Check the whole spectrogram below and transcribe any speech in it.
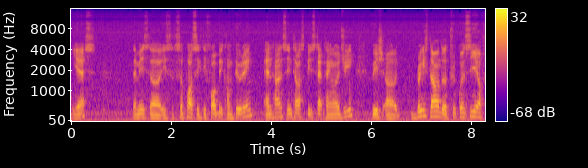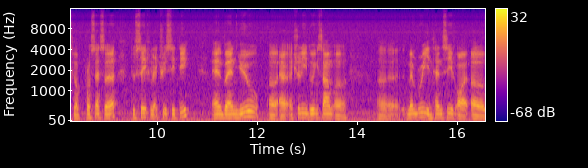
yes. That means the it supports 64-bit computing. Enhanced Intel SpeedStep technology which uh, brings down the frequency of your processor to save electricity. And when you uh, are actually doing some uh, uh, memory intensive or uh,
